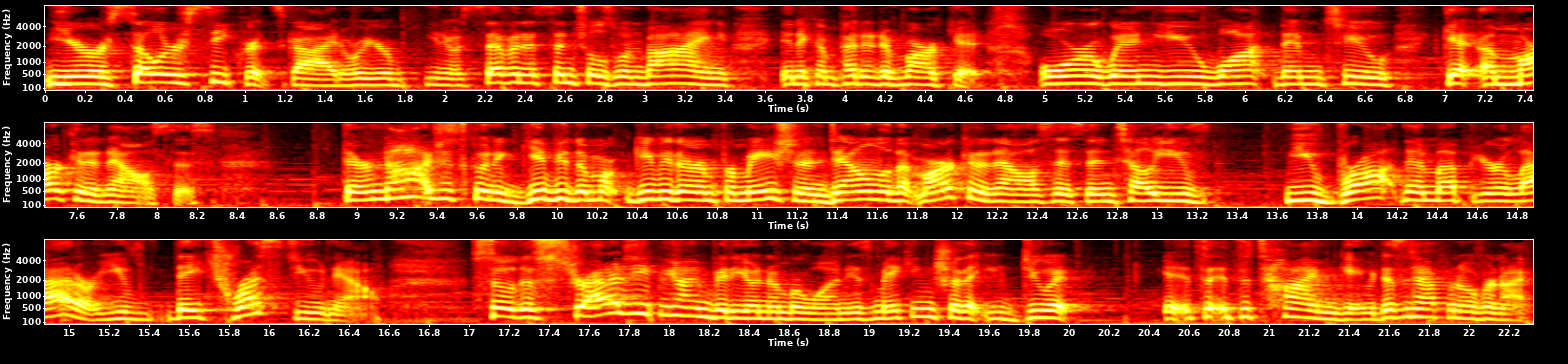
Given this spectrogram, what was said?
your seller secrets guide or your you know seven essentials when buying in a competitive market or when you want them to get a market analysis they're not just going to give you the give you their information and download that market analysis until you've You've brought them up your ladder. You've they trust you now. So the strategy behind video number 1 is making sure that you do it it's, it's a time game. It doesn't happen overnight.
